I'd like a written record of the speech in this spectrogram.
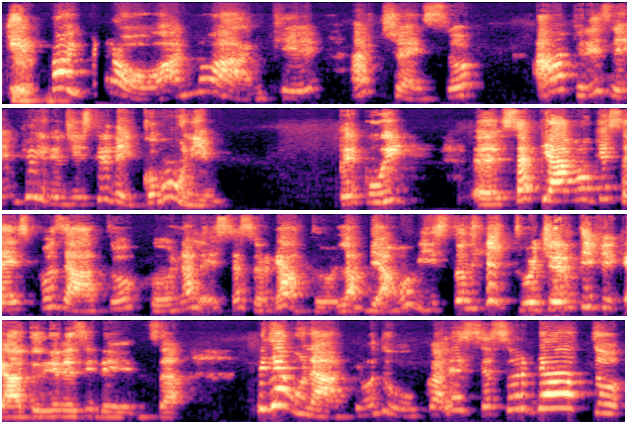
certo. e poi però hanno anche accesso a, per esempio, i registri dei comuni, per cui eh, sappiamo che sei sposato con Alessia Sorgato, l'abbiamo visto nel tuo certificato di residenza. Vediamo un attimo, dunque, Alessia Sorgato,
